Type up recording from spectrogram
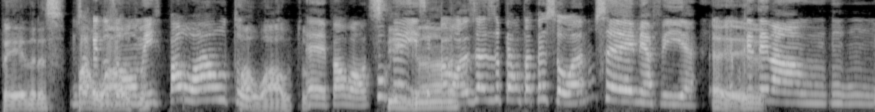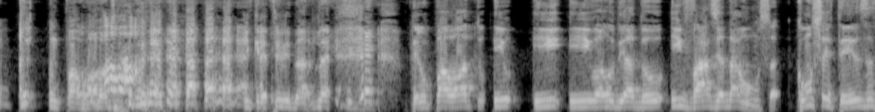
Pedras, Não sei o Pau dos Alto, homens. Pau alto. Pau Alto. É, pau alto. Por que isso? Cigana. Pau alto, às vezes eu pergunto à pessoa, não sei, minha filha. É, É, porque eu- tem lá um. um- um- Um pau pau alto. alto. que criatividade, né? Tem o pau alto e, o- e, e o arrodeador e várzea da onça. Com certeza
